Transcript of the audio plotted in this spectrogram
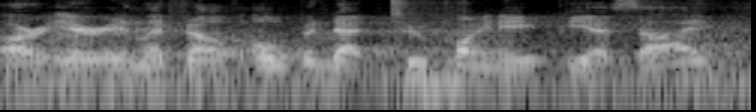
Our air inlet valve opened at 2.8 psi.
